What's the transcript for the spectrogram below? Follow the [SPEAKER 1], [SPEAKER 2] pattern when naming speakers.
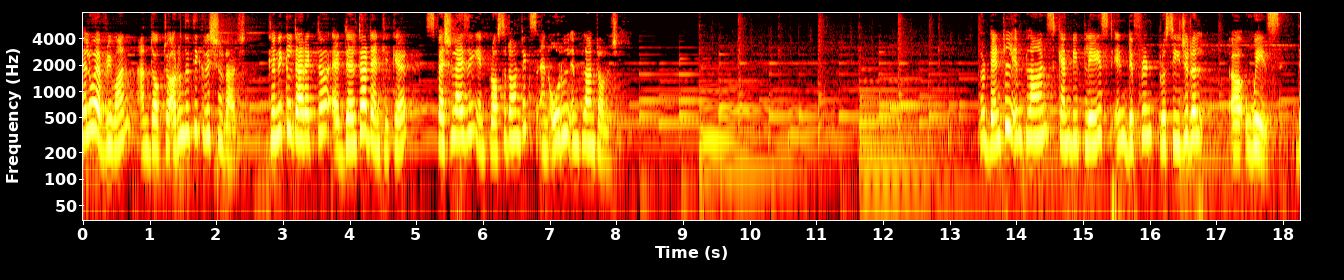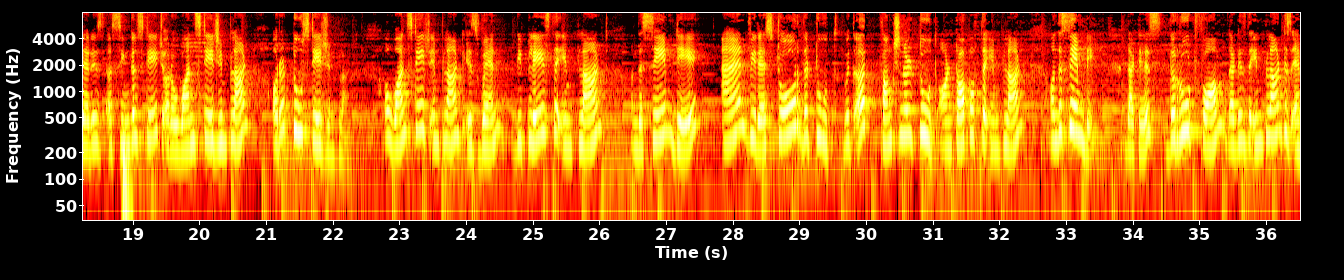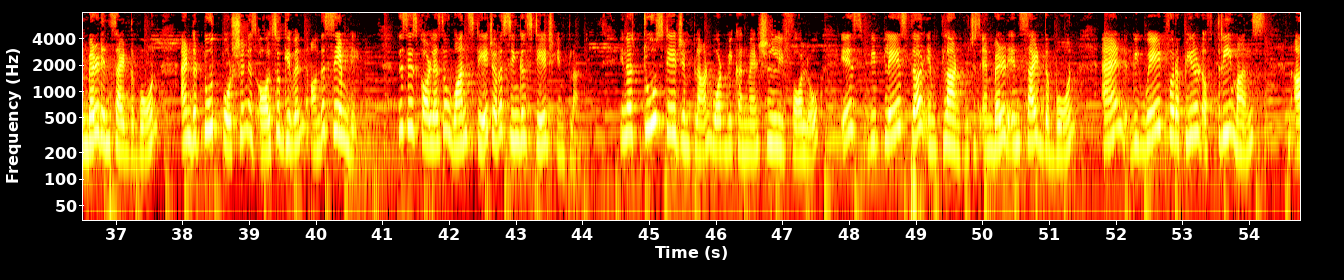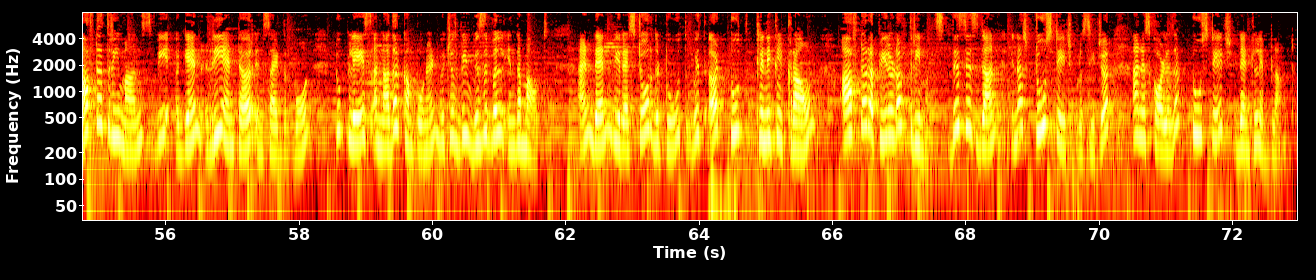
[SPEAKER 1] Hello everyone, I'm Dr. Arundati Krishnaraj, Clinical Director at Delta Dental Care, specializing in prosthodontics and oral implantology. Now, dental implants can be placed in different procedural uh, ways. There is a single stage or a one stage implant or a two stage implant. A one stage implant is when we place the implant on the same day and we restore the tooth with a functional tooth on top of the implant on the same day. That is, the root form, that is, the implant is embedded inside the bone, and the tooth portion is also given on the same day. This is called as a one stage or a single stage implant. In a two stage implant, what we conventionally follow is we place the implant which is embedded inside the bone and we wait for a period of three months after 3 months, we again re-enter inside the bone to place another component which will be visible in the mouth. And then we restore the tooth with a tooth clinical crown after a period of 3 months. This is done in a two-stage procedure and is called as a two-stage dental implant.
